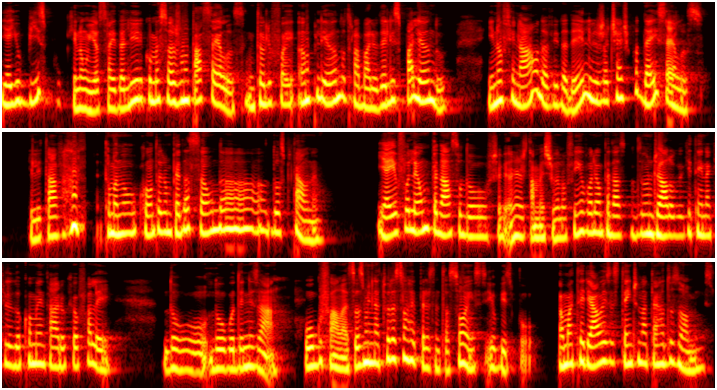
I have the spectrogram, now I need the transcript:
E aí o bispo, que não ia sair dali, ele começou a juntar celas. Então ele foi ampliando o trabalho dele, espalhando. E no final da vida dele, ele já tinha, tipo, 10 celas. Ele estava tomando conta de um pedaço da, do hospital, né? E aí eu vou ler um pedaço do. A gente já tá mais chegando ao fim, eu vou ler um pedaço de um diálogo que tem naquele documentário que eu falei, do, do Hugo Denizar. O Hugo fala: essas miniaturas são representações, e o bispo, é o material existente na terra dos homens.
